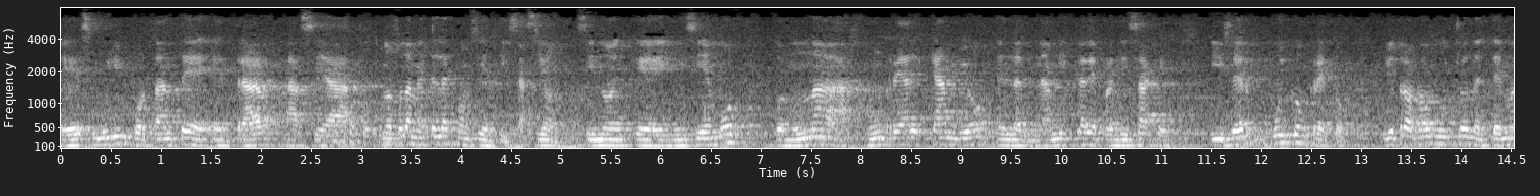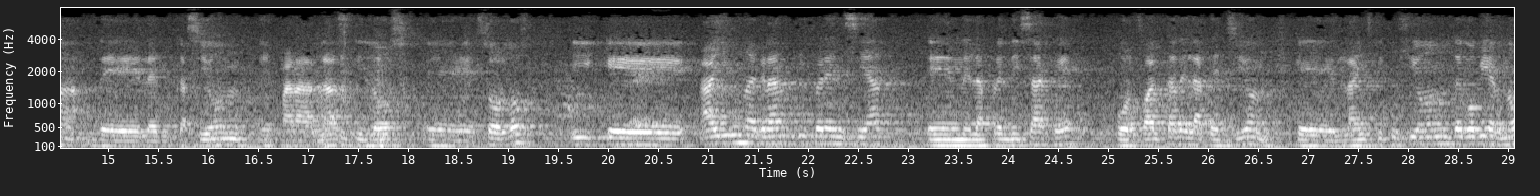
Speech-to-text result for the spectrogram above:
es muy importante entrar hacia no solamente la concientización, sino en que iniciemos con una, un real cambio en la dinámica de aprendizaje y ser muy concreto. Yo he trabajado mucho en el tema de la educación eh, para las y los sordos y que hay una gran diferencia en el aprendizaje por falta de la atención que la institución de gobierno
